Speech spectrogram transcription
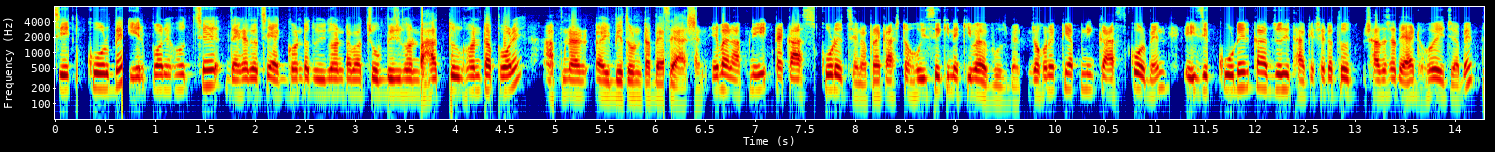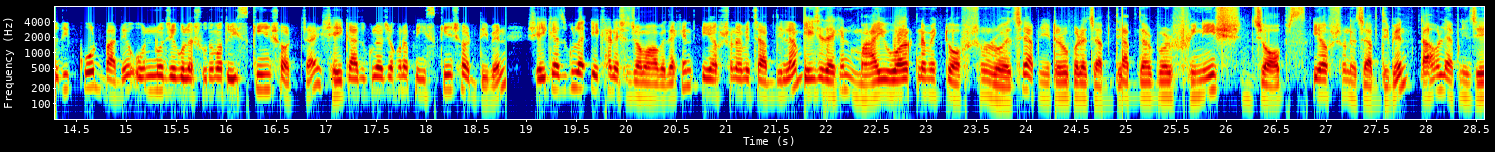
চেক করবে, এরপরে হচ্ছে দেখা যাচ্ছে এক ঘণ্টা, দুই ঘণ্টা বা চব্বিশ ঘণ্টা, বাহাত্তর ঘণ্টা পরে আপনার এই বেতনটা বেঁচে আসেন এবার আপনি একটা কাজ করেছেন, আপনার কাজটা হয়েছে কিনা কীভাবে বুঝবেন? যখন একটি আপনি কাজ করবেন, এই যে কোডের কাজ যদি থাকে, সেটা তো সাথে সাথে অ্যাড হয়ে যাবে। যদি কোড বাদে অন্য যেগুলো শুধুমাত্র স্ক্রিনশট চায়, সেই কাজগুলো যখন আপনি স্ক্রিনশট দিবেন, সেই কাজগুলো এখানে এসে জমা হবে। দেখেন, এই অপশনে আমি চাপ দিলাম। এই যে দেখেন মাই ওয়ার্ক নামে একটি অপশন রয়েছে। আপনি এটার উপরে চাপ দিন চাপ দেওয়ার পর ফিনিশ জবস এই অপশনে চাপ দিবেন। তাহলে আপনি যে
